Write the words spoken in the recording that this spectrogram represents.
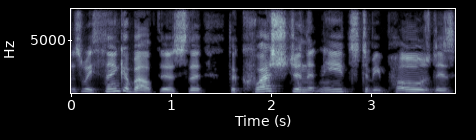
As we think about this, the, the question that needs to be posed is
